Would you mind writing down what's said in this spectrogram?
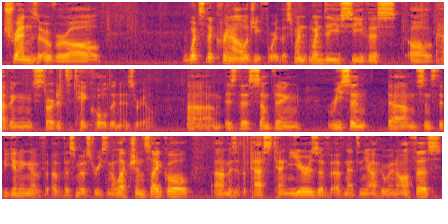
trends overall, what's the chronology for this? When when do you see this all having started to take hold in Israel? Um, is this something recent um, since the beginning of, of this most recent election cycle? Um, is it the past 10 years of, of Netanyahu in office?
